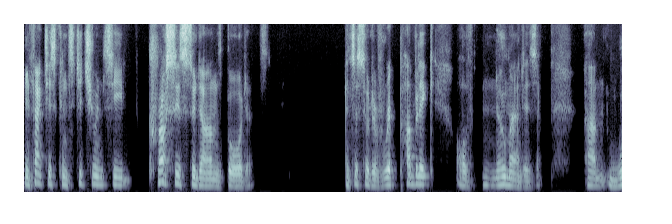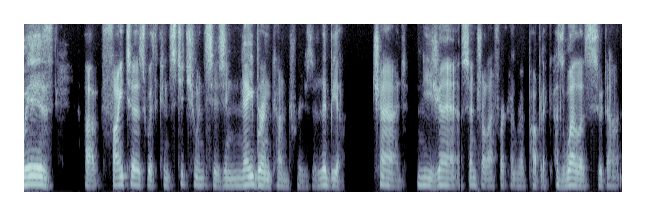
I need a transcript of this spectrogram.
In fact, his constituency crosses Sudan's borders. It's a sort of republic of nomadism um, with uh, fighters with constituencies in neighboring countries, Libya, Chad, Niger, Central African Republic, as well as Sudan.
